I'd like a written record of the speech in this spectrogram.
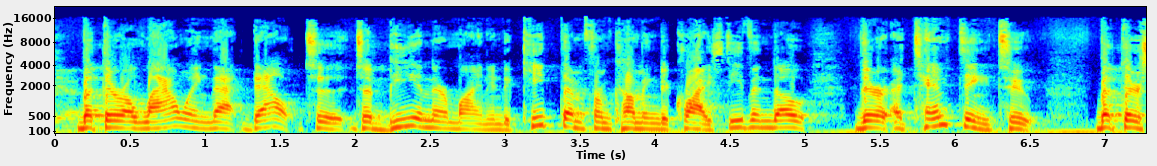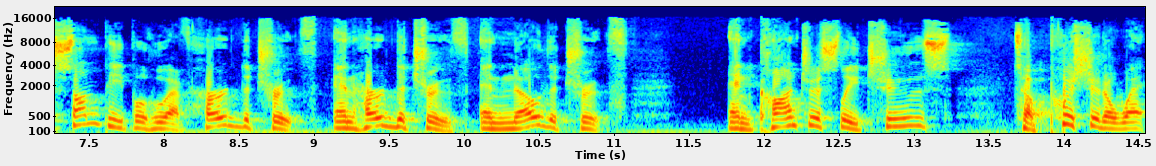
yeah. but they're allowing that doubt to, to be in their mind and to keep them from coming to Christ, even though they're attempting to. But there's some people who have heard the truth and heard the truth and know the truth and consciously choose to push it away.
